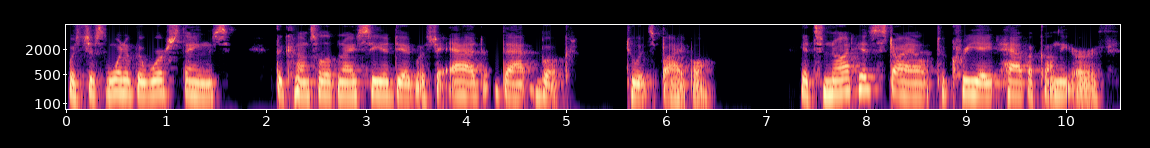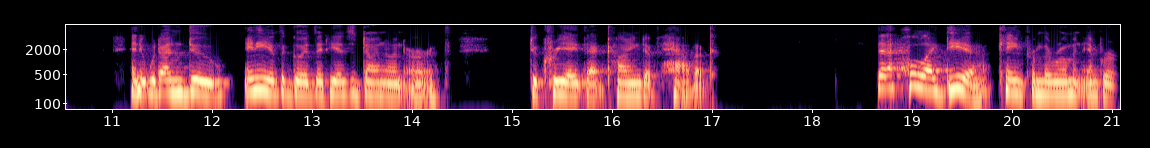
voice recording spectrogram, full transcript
was just one of the worst things the Council of Nicaea did was to add that book to its Bible. It's not his style to create havoc on the earth, and it would undo any of the good that he has done on earth to create that kind of havoc. That whole idea came from the Roman Emperor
